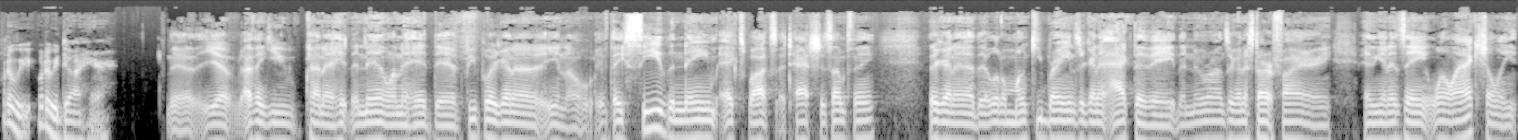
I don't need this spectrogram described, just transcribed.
what are we what are we doing here? Yeah, yeah. I think you kind of hit the nail on the head there. People are gonna, you know, if they see the name Xbox attached to something, they're gonna their little monkey brains are gonna activate. The neurons are gonna start firing, and they're gonna say, "Well, actually,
